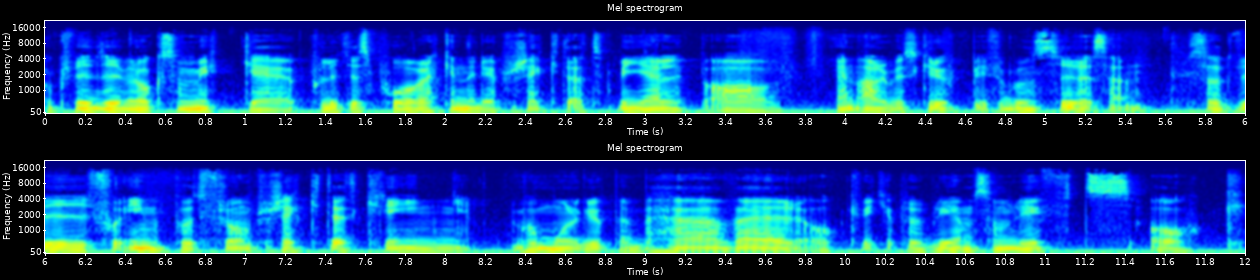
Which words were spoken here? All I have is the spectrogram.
Och vi driver också mycket politisk påverkan i det projektet med hjälp av en arbetsgrupp i förbundsstyrelsen. Så att vi får input från projektet kring vad målgruppen behöver och vilka problem som lyfts och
